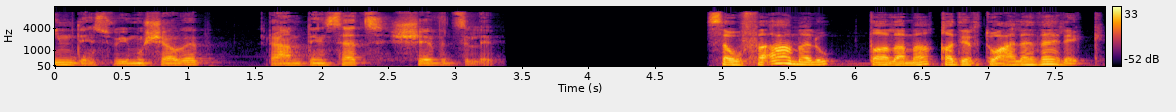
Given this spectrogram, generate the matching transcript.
იმდენს ვიმუშავებ, რამდენსაც შევძლებ. سوف أعمل طالما قدرت على ذلك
